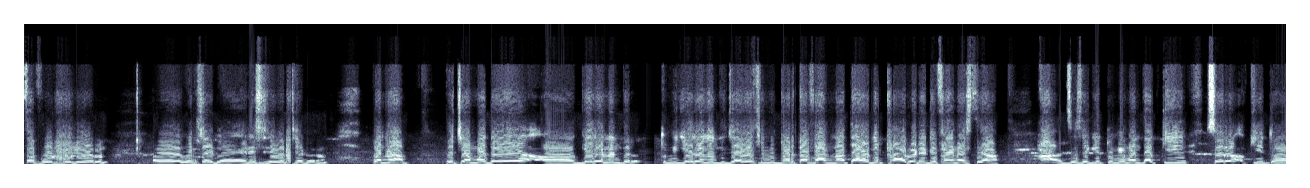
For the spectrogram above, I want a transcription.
चा पोर्टफोलिओवरून वेबसाईट एन एस सीच्या वेबसाईट वरून. पण ना त्याच्यामध्ये गेल्यानंतर तुम्ही गेल्यानंतर ज्यावेळेस तुम्ही भरता फॉर्म ना त्यावरती प्रायोरिटी डिफाईन असते हा. जसं की तुम्ही म्हणतात की सर की तो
